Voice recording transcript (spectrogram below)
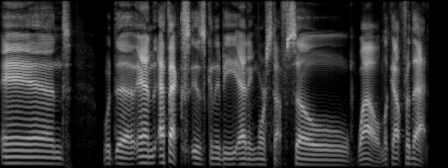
and with the and FX is going to be adding more stuff. So wow, look out for that.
